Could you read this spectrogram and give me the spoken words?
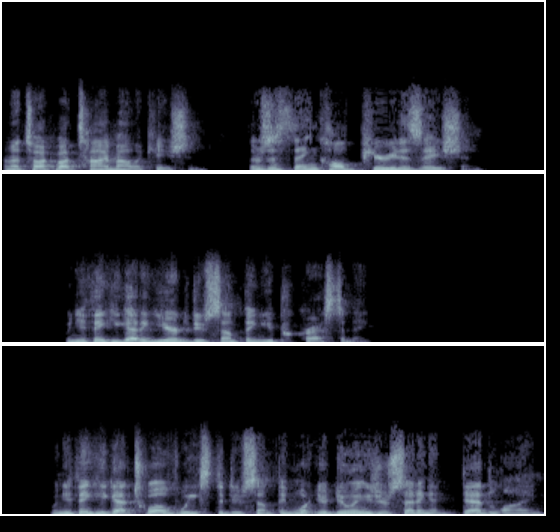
I'm going to talk about time allocation. There's a thing called periodization. When you think you got a year to do something, you procrastinate. When you think you got 12 weeks to do something, what you're doing is you're setting a deadline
